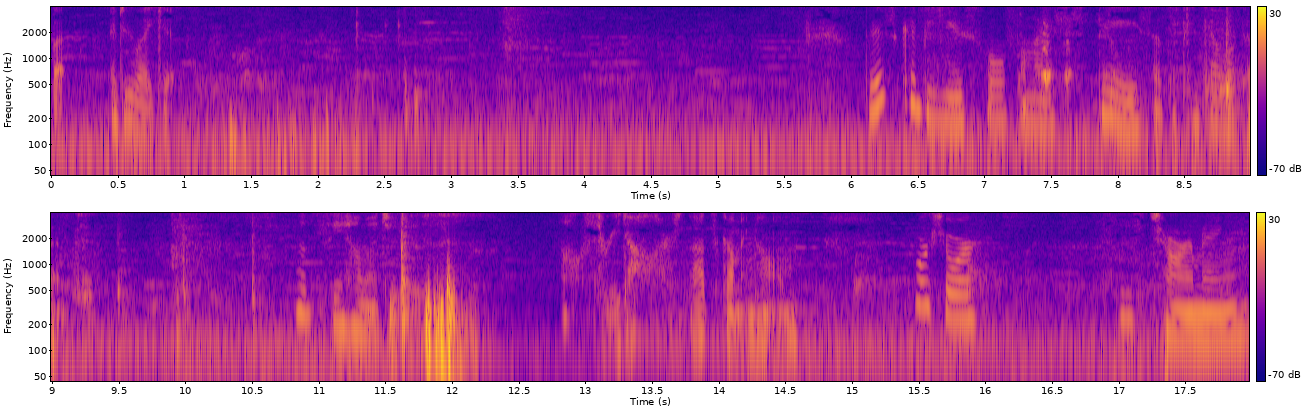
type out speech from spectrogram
but I do like it. This could be useful for my space at the Pink Elephant. Let's see how much it is. Oh, $3. That's coming home. For sure. This is charming.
